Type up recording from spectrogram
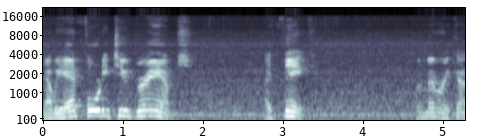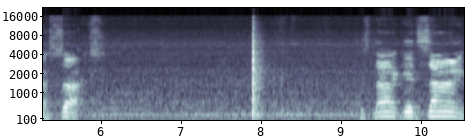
Now we had 42 grams, I think. My memory kind of sucks. It's not a good sign.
